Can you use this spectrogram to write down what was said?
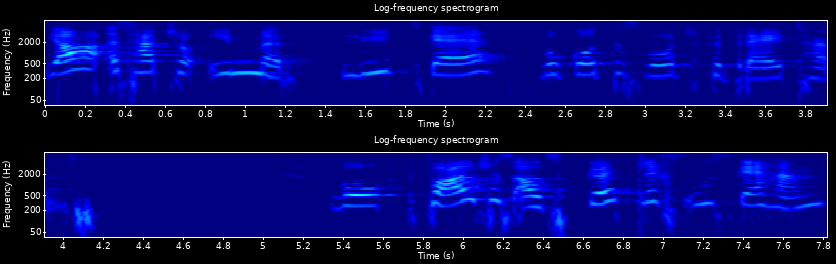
Ja, es hat schon immer Leute gegeben, wo Gottes Wort verdreht haben, wo Falsches als Göttliches ausgegeben haben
